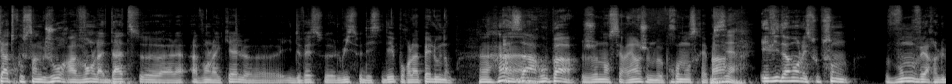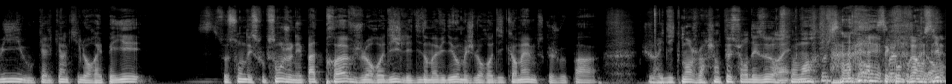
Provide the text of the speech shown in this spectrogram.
4 ou 5 jours avant la date euh, la- avant laquelle euh, il devait se- lui se décider pour l'appel ou non. Hasard ou pas, je n'en sais rien, je ne me prononcerai pas. Bizarre. Évidemment, les soupçons vont vers lui ou quelqu'un qui l'aurait payé. Ce sont des soupçons, je n'ai pas de preuves, je le redis, je l'ai dit dans ma vidéo, mais je le redis quand même parce que je veux pas. Juridiquement, je marche un peu sur des œufs en ce moment. c'est compréhensible.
